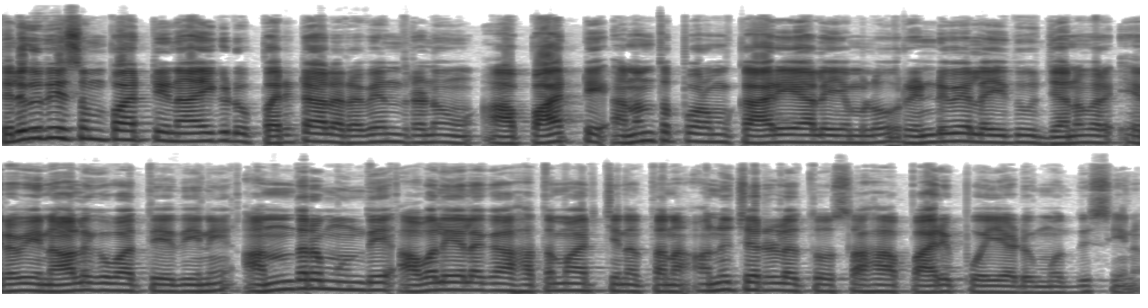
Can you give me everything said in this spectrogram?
తెలుగుదేశం పార్టీ నాయకుడు పరిటాల రవీంద్రను ఆ పార్టీ అనంతపురం కార్యాలయంలో రెండు వేల ఐదు జనవరి ఇరవై నాలుగవ తేదీని అందరి ముందే అవలేలగా హతమార్చిన తన అనుచరులతో సహా పారిపోయాడు ముద్దుసీను.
